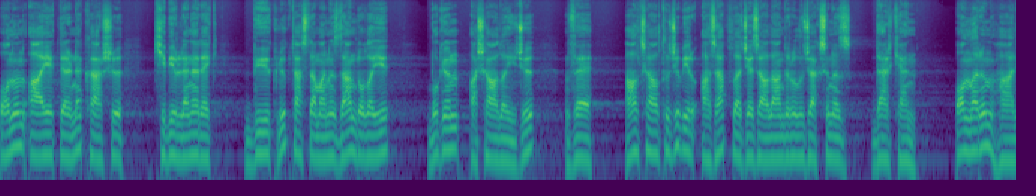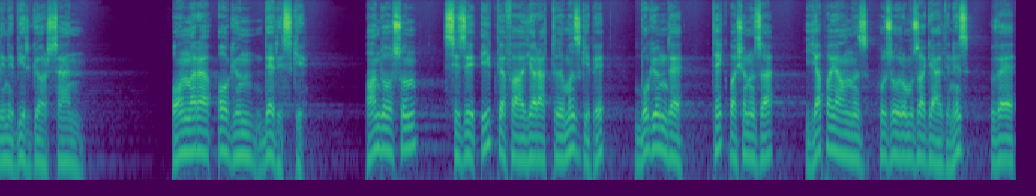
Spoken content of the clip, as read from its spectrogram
onun ayetlerine karşı kibirlenerek büyüklük taslamanızdan dolayı bugün aşağılayıcı ve alçaltıcı bir azapla cezalandırılacaksınız derken onların halini bir görsen. Onlara o gün deriz ki, andolsun sizi ilk defa yarattığımız gibi bugün de tek başınıza yapayalnız huzurumuza geldiniz ve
